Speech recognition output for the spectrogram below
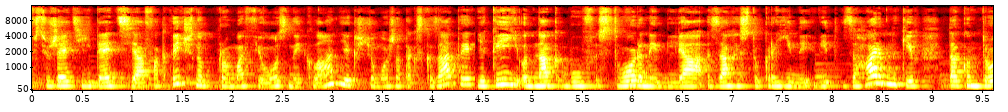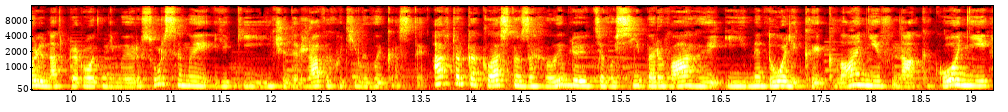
в сюжеті йдеться фактично про мафіозний клан, якщо можна так сказати, який, однак, був створений для захисту країни від загарбників та контролю над природнім природніми ресурсами, які інші держави хотіли викрасти. Авторка класно заглиблюється в усі переваги і недоліки кланів на Кеконі,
